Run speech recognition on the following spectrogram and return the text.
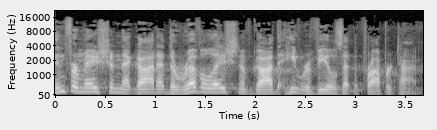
information that God had, the revelation of God that He reveals at the proper time.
